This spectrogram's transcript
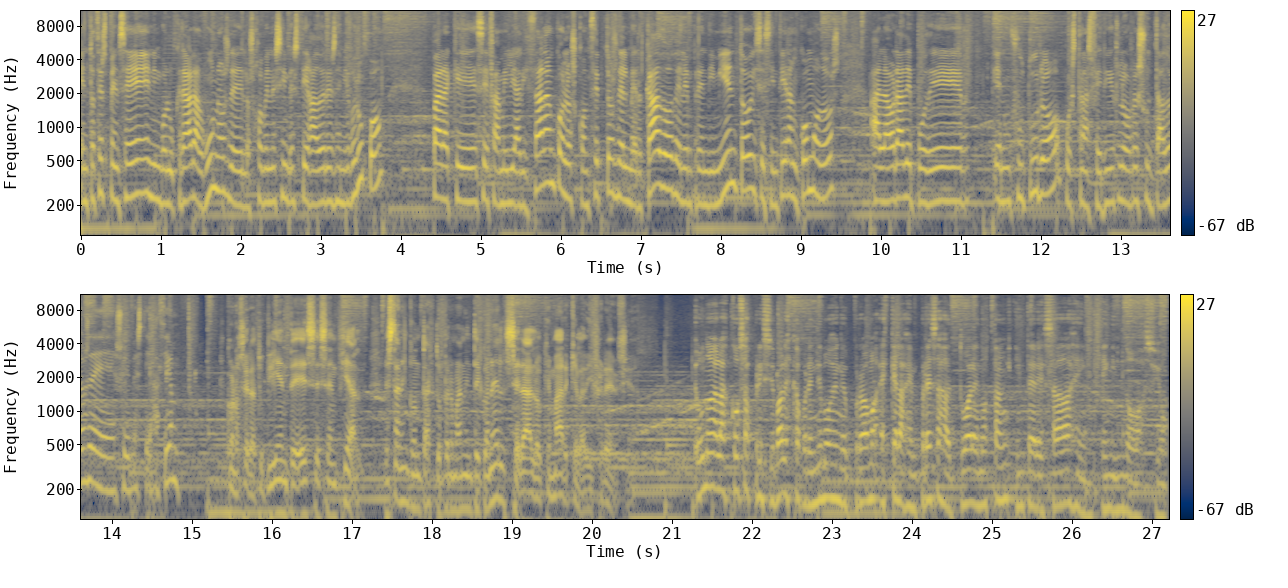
Entonces pensé en involucrar a algunos de los jóvenes investigadores de mi grupo para que se familiarizaran con los conceptos del mercado, del emprendimiento y se sintieran cómodos a la hora de poder en un futuro pues, transferir los resultados de su investigación. Conocer a tu cliente es esencial. Estar en contacto permanente con él será lo que marque la diferencia. Una de las cosas principales que aprendimos en el programa es que las empresas actuales no están interesadas en, innovación,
